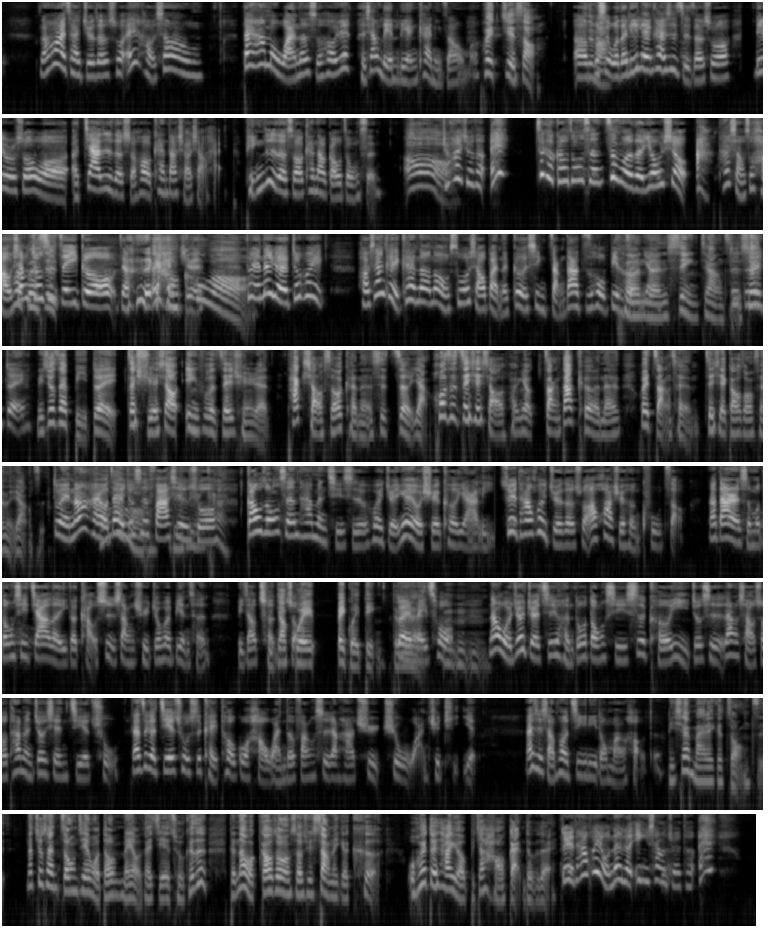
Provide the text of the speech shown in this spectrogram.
然后后来才觉得说，哎，好像带他们玩的时候，因为很像连连看，你知道吗？会介绍？呃，不是，我的连连看是指的说，例如说我呃假日的时候看到小小孩，平日的时候看到高中生，哦，就会觉得，哎，这个高中生这么的优秀啊，他小时候好像就是这一个哦，这样的感觉，好酷哦，对，那个就会。好像可以看到那种缩小版的个性，长大之后变怎样？可能性这样子，对对对对，所以你就在比对在学校应付的这一群人，他小时候可能是这样，或是这些小朋友长大可能会长成这些高中生的样子。对，那还有再就是发现说，高中生他们其实会觉得，因为有学科压力，所以他会觉得说啊，化学很枯燥。那当然，什么东西加了一个考试上去，就会变成比较沉重。被规定，对对？对，没错。嗯嗯嗯。那我就觉得，其实很多东西是可以，就是让小时候他们就先接触。那这个接触是可以透过好玩的方式让他去去玩、去体验。而且小朋友记忆力都蛮好的。你现在埋了一个种子，那就算中间我都没有在接触，可是等到我高中的时候去上了一个课，我会对他有比较好感，对不对？对，他会有那个印象，觉得哎，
